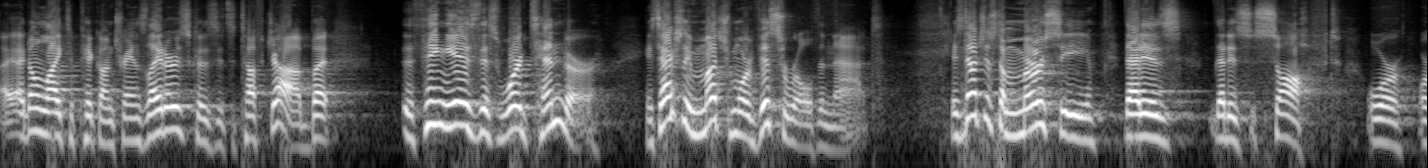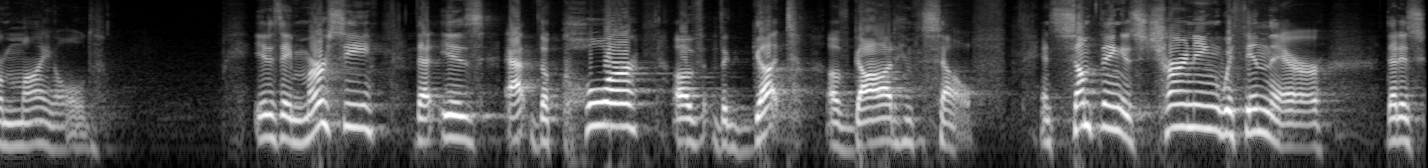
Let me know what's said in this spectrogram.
I, I don't like to pick on translators because it's a tough job, but the thing is, this word tender, it's actually much more visceral than that. It's not just a mercy that is that is soft or, or mild. It is a mercy that is at the core of the gut of God Himself. And something is churning within there that is,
